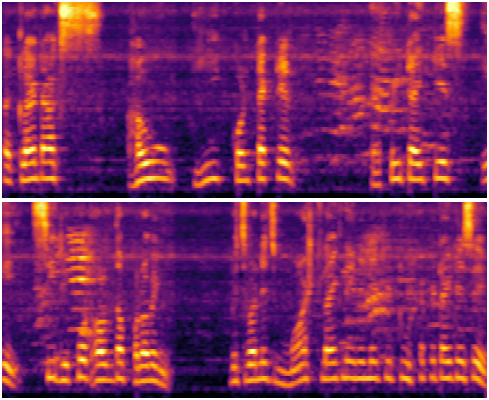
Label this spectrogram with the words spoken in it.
The client asks how he contacted hepatitis A. See report all the following. Which one is most likely related to hepatitis A?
